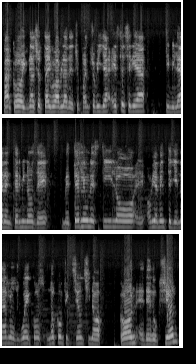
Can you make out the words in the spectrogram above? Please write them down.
Paco Ignacio Taibo habla de su Pancho Villa, este sería similar en términos de meterle un estilo, eh, obviamente llenar los huecos, no con ficción, sino con eh, deducción.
